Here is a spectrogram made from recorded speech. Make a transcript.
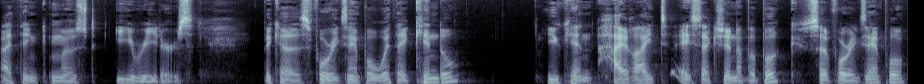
I think most e readers. Because, for example, with a Kindle, you can highlight a section of a book. So, for example,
